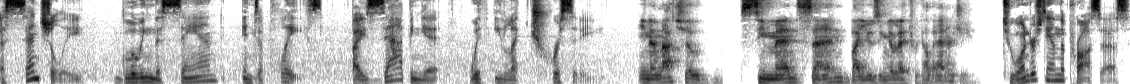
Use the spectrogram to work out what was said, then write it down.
essentially gluing the sand into place by zapping it with electricity. In a nutshell, cement sand by using electrical energy. To understand the process,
